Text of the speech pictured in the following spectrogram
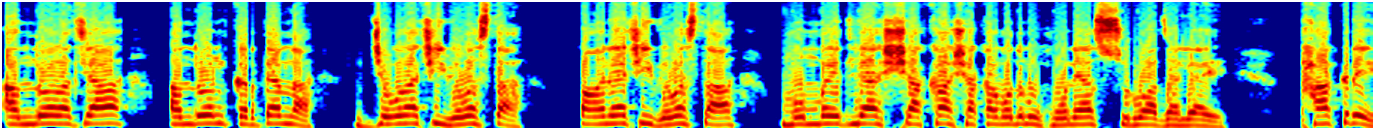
आंदोलनाच्या आंदोलनकर्त्यांना जेवणाची व्यवस्था पाण्याची व्यवस्था मुंबईतल्या शाखा शाखांमधून होण्यास सुरुवात झाली आहे. ठाकरे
